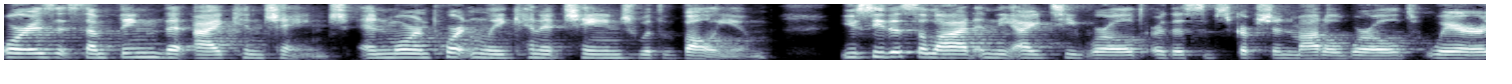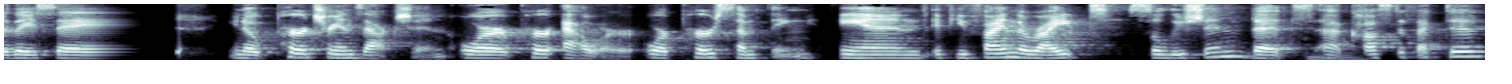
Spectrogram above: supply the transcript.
Or is it something that I can change? And more importantly, can it change with volume? You see this a lot in the IT world or the subscription model world where they say, you know, per transaction or per hour or per something. And if you find the right solution that's uh, mm-hmm. cost effective,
